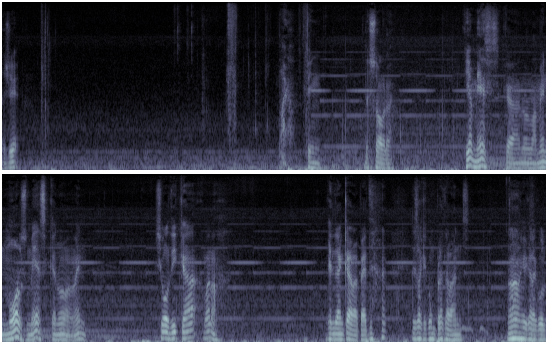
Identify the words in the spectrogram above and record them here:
G. Bueno, tinc de sobre. Hi ha més que normalment, molts més que normalment. Això vol dir que, bueno... Aquell llancarapet és el que he comprat abans. Ah, que caracol.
